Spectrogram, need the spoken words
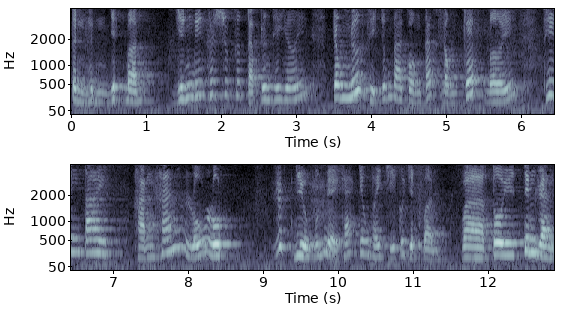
tình hình dịch bệnh diễn biến hết sức phức tạp trên thế giới. Trong nước thì chúng ta còn tác động kép bởi thiên tai, hạn hán, lũ lụt, rất nhiều vấn đề khác chứ không phải chỉ có dịch bệnh. Và tôi tin rằng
